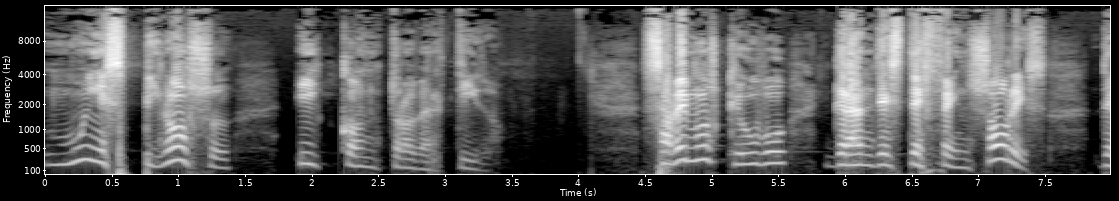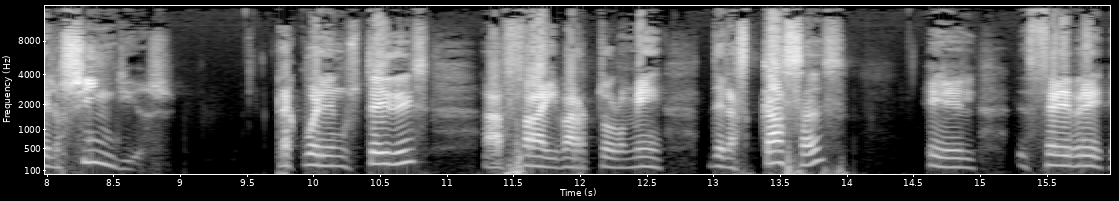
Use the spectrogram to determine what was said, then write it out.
muy espinoso y controvertido. Sabemos que hubo grandes defensores de los indios. Recuerden ustedes a Fray Bartolomé de las Casas, el célebre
